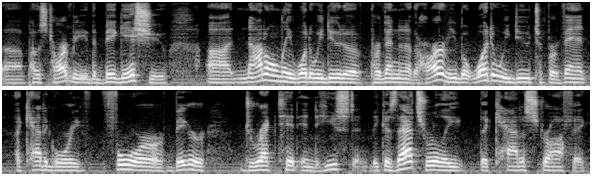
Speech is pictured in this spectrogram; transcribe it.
uh, post Harvey the big issue. Uh, not only what do we do to prevent another Harvey, but what do we do to prevent a Category Four or bigger direct hit into Houston? Because that's really the catastrophic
